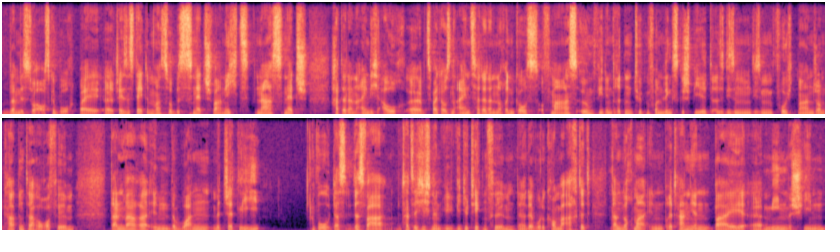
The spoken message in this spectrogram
dann bist du ausgebucht. Bei äh, Jason Statham war es so, bis Snatch war nichts. Nach Snatch hat er dann eigentlich auch, äh, 2001 hat er dann noch in Ghosts of Mars irgendwie den dritten Typen von links gespielt, also diesem, diesem furchtbaren John Carpenter Horrorfilm. Dann war er in The One mit Jet Li wo das, das war tatsächlich ein Videothekenfilm, der, der wurde kaum beachtet. Dann nochmal in Britannien bei äh, Mean Machine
